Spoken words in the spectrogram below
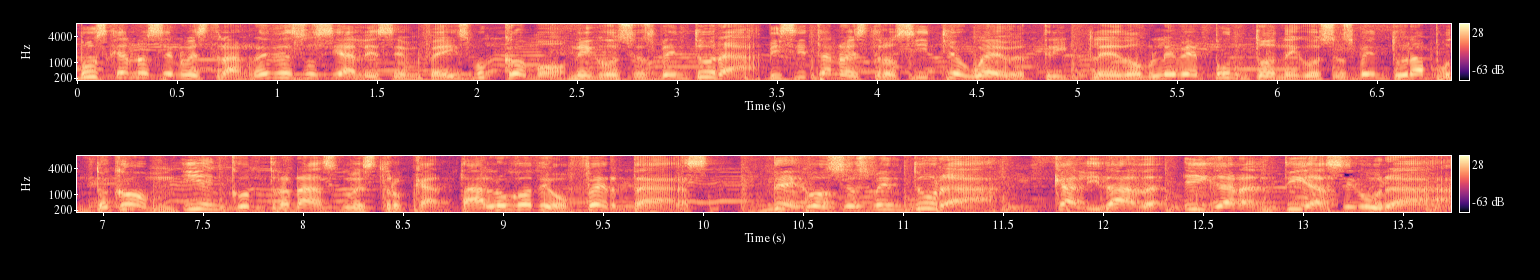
Búscanos en nuestras redes sociales en Facebook como Negocios Ventura. Visita nuestro sitio web www.negociosventura.com y encontrarás nuestro catálogo de ofertas. Negocios Ventura, calidad y garantía segura.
